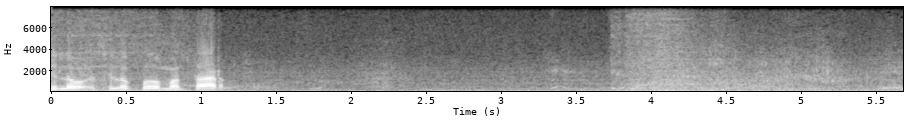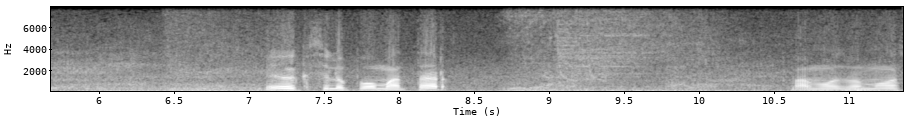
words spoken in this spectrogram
Si lo, lo puedo matar. Creo que si lo puedo matar. Vamos, vamos.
